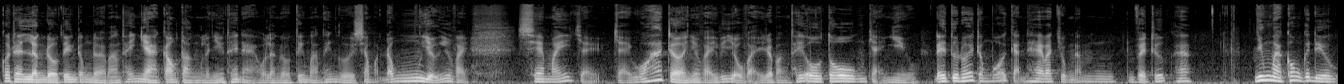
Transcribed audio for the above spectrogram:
có thể lần đầu tiên trong đời bạn thấy nhà cao tầng là như thế nào? Lần đầu tiên bạn thấy người sao mà đông dữ như vậy? Xe máy chạy chạy quá trời như vậy, ví dụ vậy, rồi bạn thấy ô tô cũng chạy nhiều. Đây tôi nói trong bối cảnh hai, ba chục năm về trước ha. Nhưng mà có một cái điều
